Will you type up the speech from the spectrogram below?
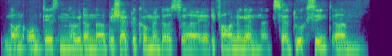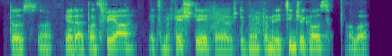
nach dem Abendessen habe ich dann Bescheid bekommen, dass äh, ja, die Verhandlungen sehr durch sind, dass ja, der Transfer jetzt einmal feststeht. Da steht nur noch der Medizincheck aus, aber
